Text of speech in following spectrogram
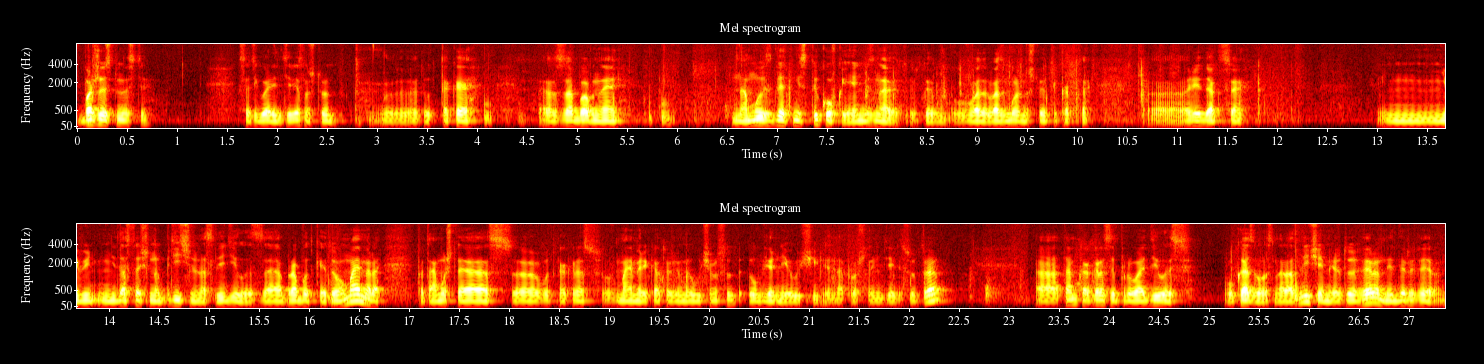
божественности. Кстати говоря, интересно, что э, тут такая забавная, на мой взгляд, нестыковка. Я не знаю, возможно, что это как-то редакция недостаточно бдительно следила за обработкой этого маймера, потому что с, вот как раз в маймере, который мы учим, вернее, учили на прошлой неделе с утра, а, там как раз и проводилось, указывалось на различия между герен и дергерен.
